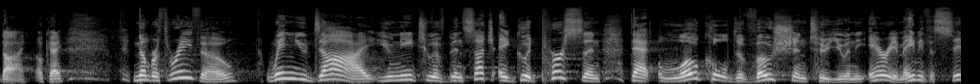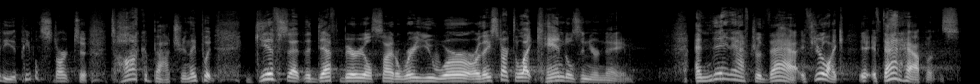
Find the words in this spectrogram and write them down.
die, okay? Number three, though, when you die, you need to have been such a good person that local devotion to you in the area, maybe the city, people start to talk about you and they put gifts at the death burial site or where you were, or they start to light candles in your name. And then after that, if you're like, if that happens,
